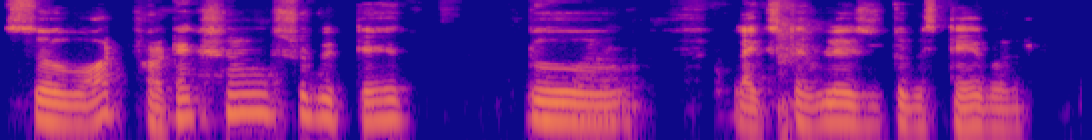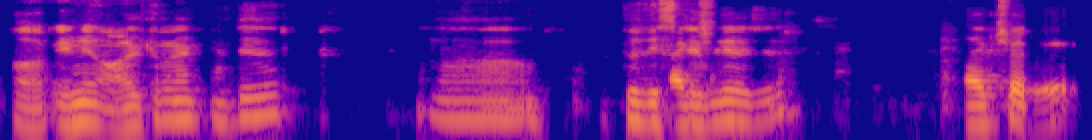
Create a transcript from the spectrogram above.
So what protection should we take to like stabilizer to be stable or any alternate there uh, to the stabilizer? Actually,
